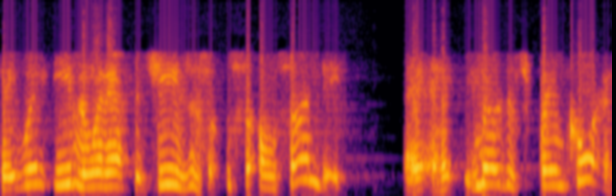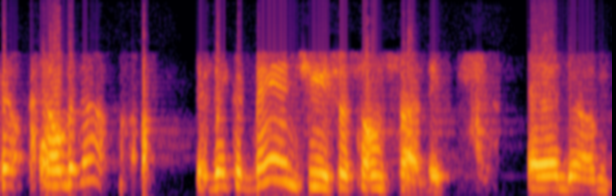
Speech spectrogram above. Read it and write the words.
they went even went after Jesus on Sunday. You know, the Supreme Court held it up. they could ban Jesus on Sunday, and um,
